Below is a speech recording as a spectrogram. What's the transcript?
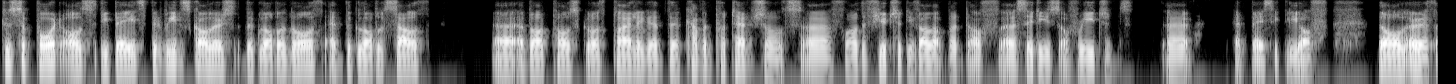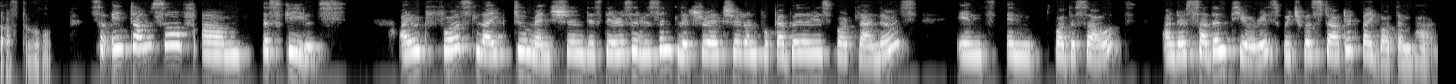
to support also debates between scholars in the global north and the global south uh, about post-growth planning and the common potentials uh, for the future development of uh, cities, of regions, uh, and basically of the whole earth after all. So in terms of um, the skills, I would first like to mention this. There is a recent literature on vocabularies for planners in, in for the South under Southern theories, which was started by Gautam Bhan.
